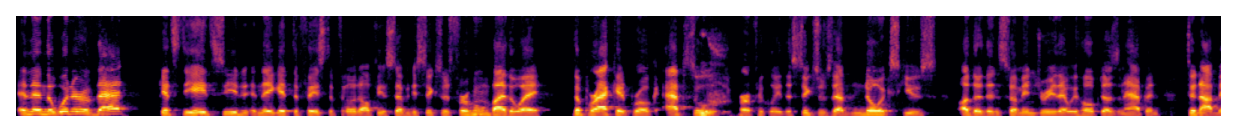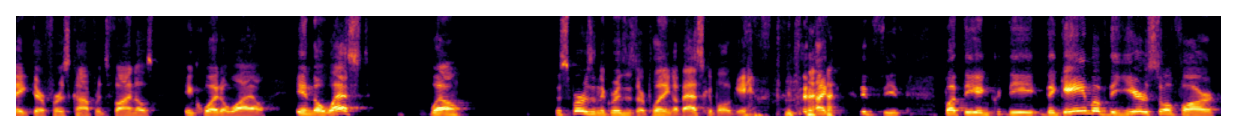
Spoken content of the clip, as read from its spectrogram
And then the winner of that gets the eighth seed and they get to face the Philadelphia 76ers, for whom, by the way, the bracket broke absolutely Oof. perfectly. The Sixers have no excuse other than some injury that we hope doesn't happen to not make their first conference finals in quite a while. In the West, well, the Spurs and the Grizzlies are playing a basketball game but the the the game of the year so far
